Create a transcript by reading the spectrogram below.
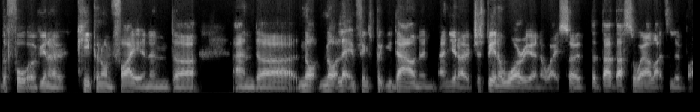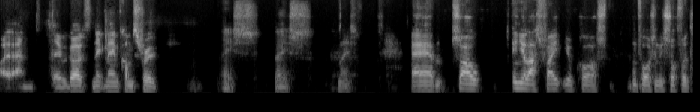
the thought of you know keeping on fighting and uh and uh not not letting things put you down and and you know just being a warrior in a way so that, that that's the way i like to live by it and there we go the nickname comes through Nice, nice. Nice. Um, so, in your last fight, you of course unfortunately suffered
